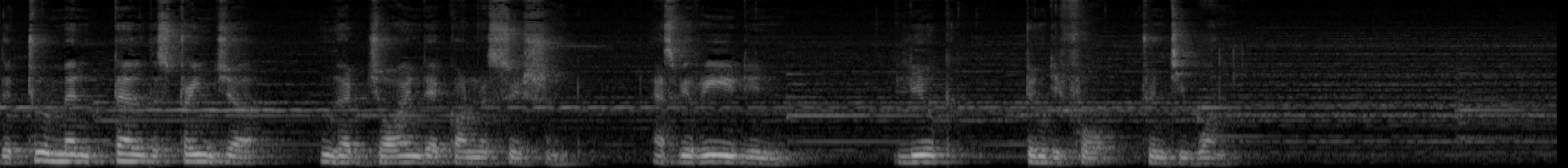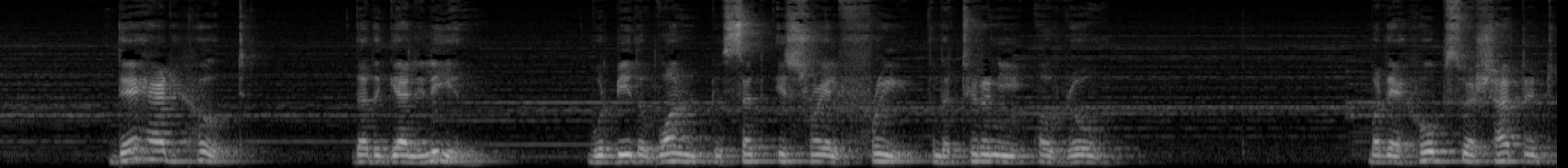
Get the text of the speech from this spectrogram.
the two men tell the stranger who had joined their conversation, as we read in Luke 24 21. They had hoped that the Galilean would be the one to set Israel free from the tyranny of Rome. But their hopes were shattered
